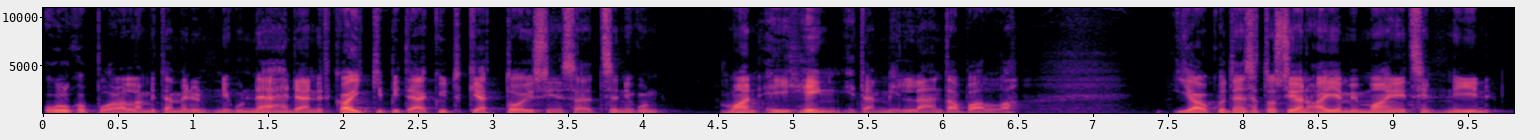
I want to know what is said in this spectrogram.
ulkopuolella, mitä me nyt niin kuin nähdään, että kaikki pitää kytkeä toisiinsa, että se niin kuin vaan ei hengitä millään tavalla. Ja kuten sä tosiaan aiemmin mainitsin, niin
